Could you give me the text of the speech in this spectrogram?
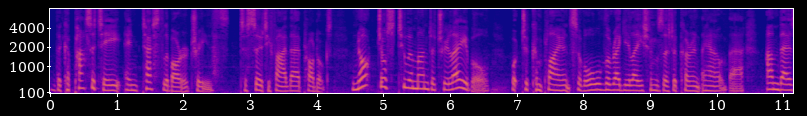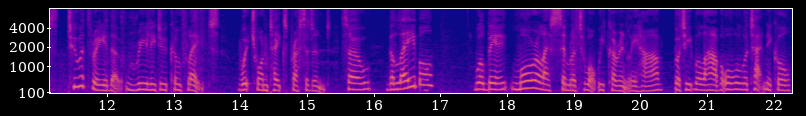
the capacity in test laboratories to certify their products, not just to a mandatory label, but to compliance of all the regulations that are currently out there. And there's two or three that really do conflate which one takes precedent. So the label will be more or less similar to what we currently have, but it will have all the technical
